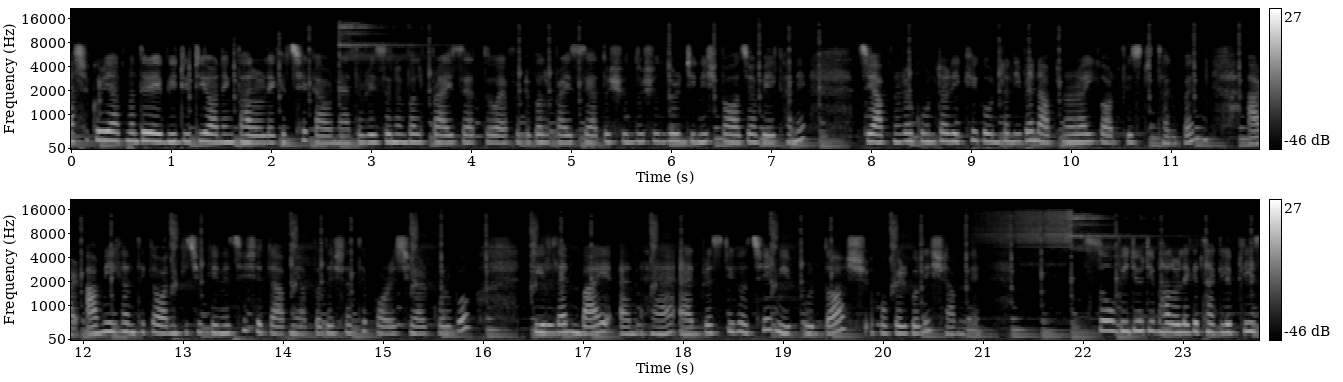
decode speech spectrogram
আশা করি আপনাদের এই ভিডিওটি অনেক ভালো লেগেছে, কারণ এত রিজনেবল প্রাইস এত অ্যাফোর্ডেবল প্রাইসে এত সুন্দর সুন্দর জিনিস পাওয়া যাবে এখানে, যে আপনারা কোনটা রেখে কোনটা নেবেন, আপনারাই কনফিউজড থাকবেন। আর আমি এখান থেকে অনেক কিছু কিনেছি, সেটা আমি আপনাদের সাথে পরে শেয়ার করব। টিল দেন বাই অ্যান্ড হ্যাঁ অ্যাড্রেসটি হচ্ছে মিরপুর দশ, হোপের গলির সামনে। সো ভিডিওটি ভালো লেগে থাকলে প্লিজ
